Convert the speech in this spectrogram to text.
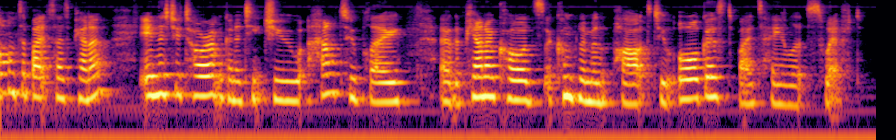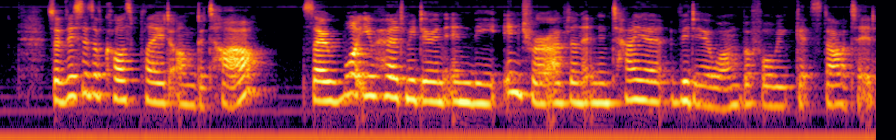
welcome to Bitesize Piano. In this tutorial I'm going to teach you how to play uh, the piano chords accompaniment part to August by Taylor Swift. So this is of course played on guitar. So what you heard me doing in the intro I've done an entire video on before we get started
